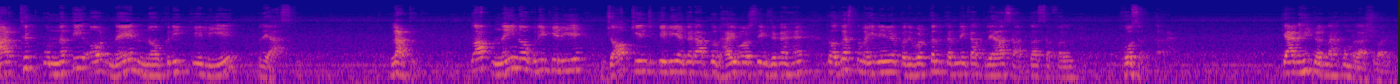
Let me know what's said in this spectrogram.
आर्थिक उन्नति और नए नौकरी के लिए प्रयास लाती तो आप नई नौकरी के लिए जॉब चेंज के लिए अगर आप दो ढाई वर्ष एक जगह हैं तो अगस्त महीने में परिवर्तन करने का प्रयास आपका सफल हो सकता है। क्या नहीं करना है कुंभ राशि वाले को?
